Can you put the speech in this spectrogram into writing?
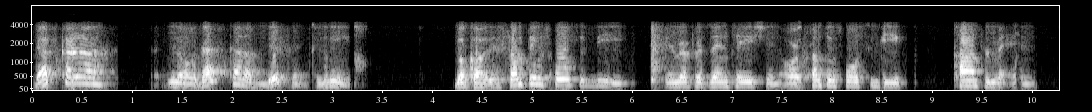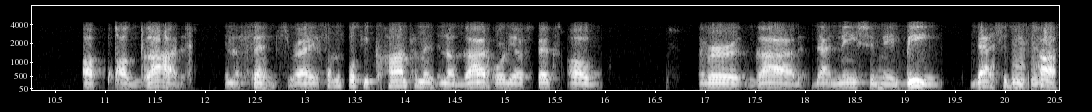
that's kind of you know that's kind of different to me. Because if something's supposed to be in representation, or something's supposed to be complimenting a, a God in a sense, right? Something's supposed to be complimenting a God or the effects of whatever God that nation may be. That should be mm-hmm. taught.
